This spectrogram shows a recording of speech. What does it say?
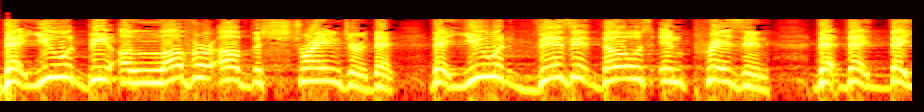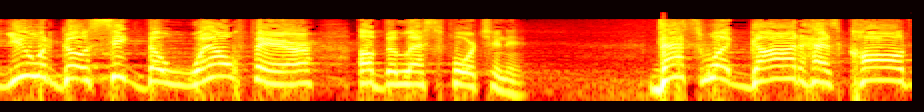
That you would be a lover of the stranger, that, that you would visit those in prison, that, that, that you would go seek the welfare of the less fortunate. That's what God has called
